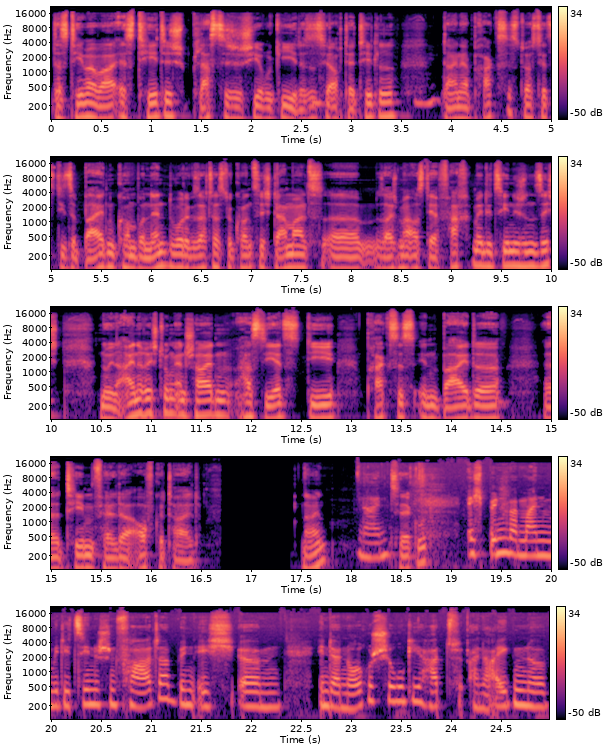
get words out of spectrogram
das Thema war ästhetisch-plastische Chirurgie. Das ist ja auch der Titel mhm. deiner Praxis. Du hast jetzt diese beiden Komponenten, wo du gesagt hast, du konntest dich damals, äh, sag ich mal, aus der fachmedizinischen Sicht nur in eine Richtung entscheiden. Hast du jetzt die Praxis in beide äh, Themenfelder aufgeteilt? Nein? Nein. Sehr gut. Ich bin bei meinem medizinischen Vater, bin ich ähm, in der Neurochirurgie, hat eine eigene,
